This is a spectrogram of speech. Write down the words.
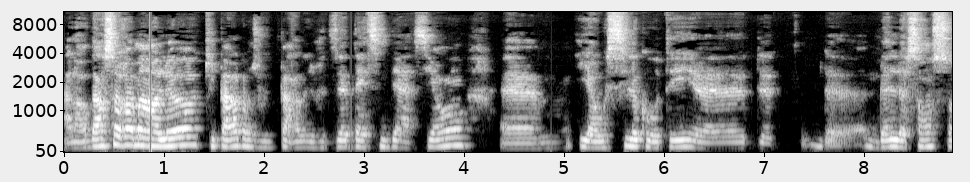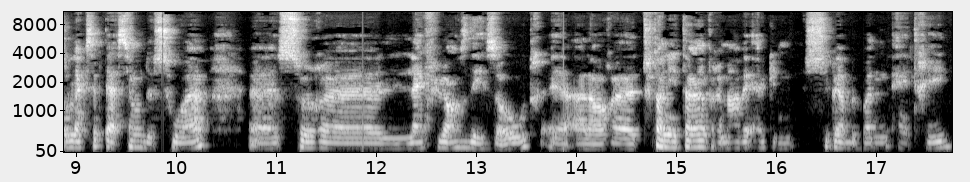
Alors, dans ce roman-là, qui parle, comme je vous, parle, je vous disais, d'intimidation, euh, il y a aussi le côté de de, une belle leçon sur l'acceptation de soi, euh, sur euh, l'influence des autres. alors, euh, tout en étant vraiment avec, une superbe bonne intrigue.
